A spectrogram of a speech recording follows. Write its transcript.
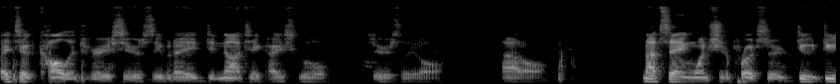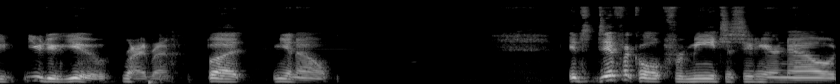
I took college very seriously, but I did not take high school seriously at all, at all. Not saying one should approach their do do you do you, right right but you know it's difficult for me to sit here now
